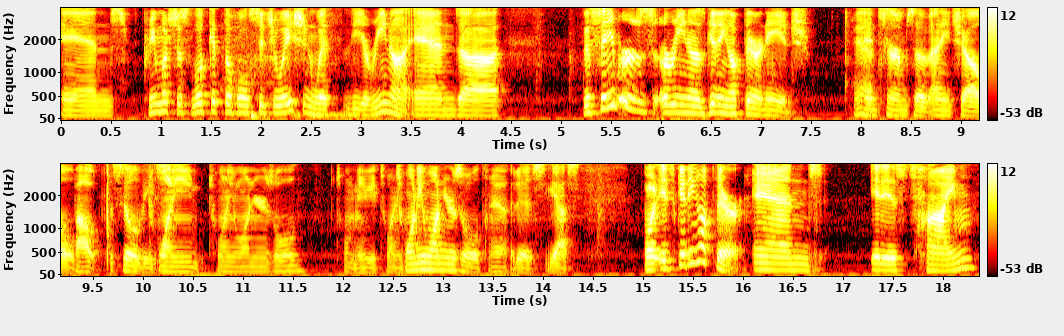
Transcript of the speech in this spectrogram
and pretty much just look at the whole situation with the arena and uh, the Sabres arena is getting up there in age Yeah, in terms of NHL about facilities. 20, 21 years old, maybe 20. 21 years old. Yeah. It is, yes. But it's getting up there, and it is time.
